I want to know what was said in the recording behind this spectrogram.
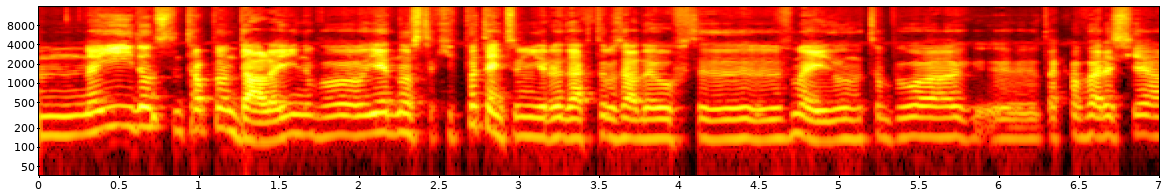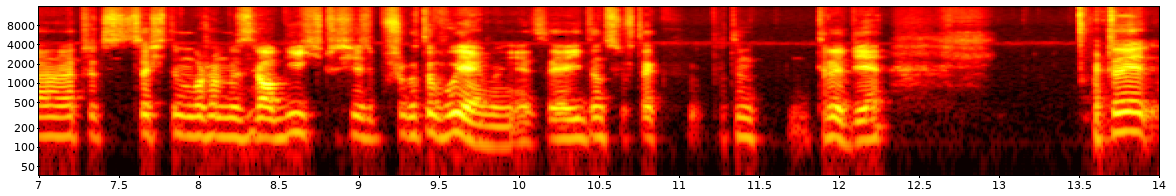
No i idąc tym tropem dalej, no bo jedno z takich pytań, co mi redaktor zadał w, w mailu, no to była e, taka wersja, czy coś z tym możemy zrobić, czy się przygotowujemy, nie? Ja idąc już tak po tym trybie, znaczy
